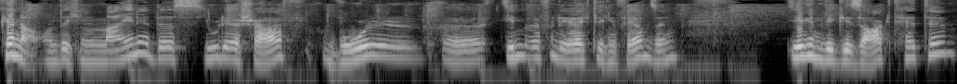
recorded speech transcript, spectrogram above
Genau, und ich meine, dass Julia Scharf wohl äh, im öffentlich-rechtlichen Fernsehen irgendwie gesagt hätte,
